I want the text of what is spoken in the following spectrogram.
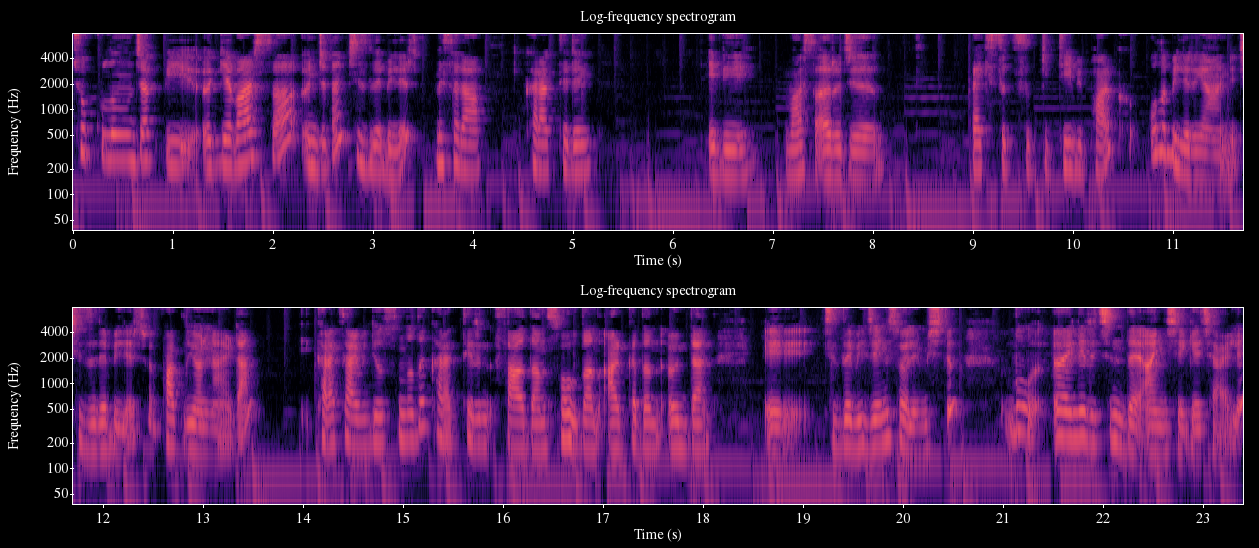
Çok kullanılacak bir öge varsa önceden çizilebilir. Mesela karakterin evi, varsa aracı, belki sık sık gittiği bir park olabilir yani çizilebilir farklı yönlerden. Karakter videosunda da karakterin sağdan, soldan, arkadan, önden e, çizebileceğini söylemiştim. Bu öğeler için de aynı şey geçerli.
